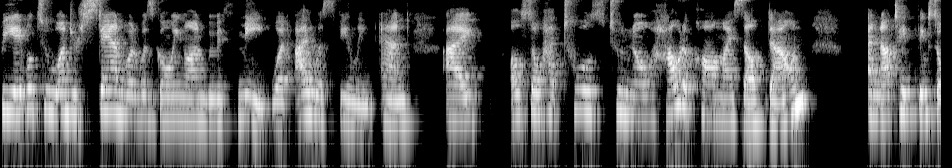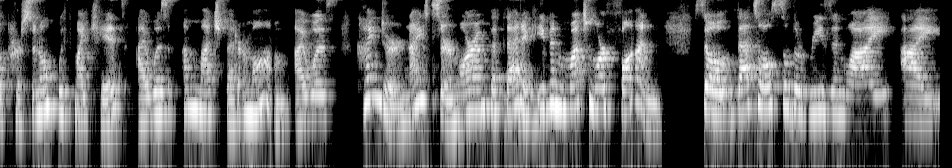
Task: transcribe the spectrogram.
be able to understand what was going on with me what i was feeling and i also had tools to know how to calm myself down and not take things so personal with my kids, I was a much better mom. I was kinder, nicer, more empathetic, mm-hmm. even much more fun. So that's also the reason why I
